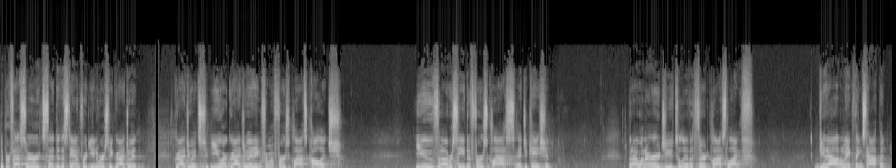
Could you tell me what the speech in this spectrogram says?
The professor said to the Stanford University graduate, graduates, you are graduating from a first class college. You've uh, received a first class education. But I want to urge you to live a third class life. Get out and make things happen.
